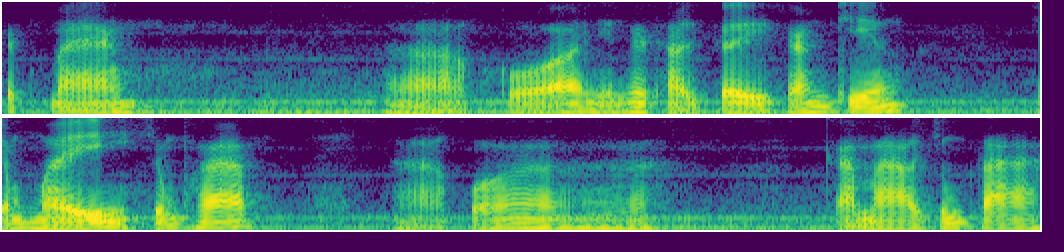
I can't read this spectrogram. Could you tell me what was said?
cách mạng à, của những cái thời kỳ kháng chiến chống Mỹ chống Pháp à, của à, Cà Mau chúng ta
